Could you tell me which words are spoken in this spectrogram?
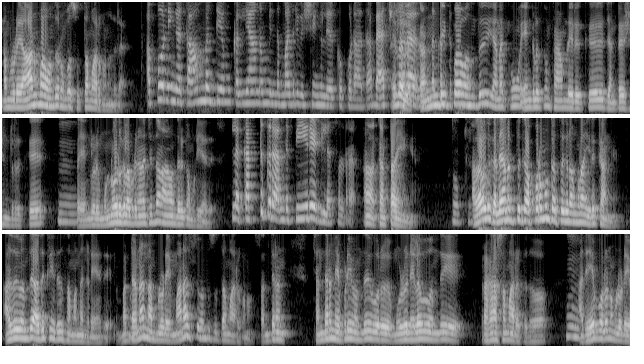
நம்மளுடைய ஆன்மா வந்து ரொம்ப சுத்தமாக இருக்கணும் இதில். அப்போ நீங்க தாம்பத்தியம் கல்யாணம் இந்த மாதிரி விஷயங்கள் இருக்கக்கூடாதா? பேச்சுலரா கத்துக்கணும். வந்து எனக்கும் எங்களுக்கும் ஃபேமிலி இருக்குது ஜென்ரேஷன் இருக்குது ம். இப்போ எங்களுடைய முன்னோர்கள் அப்படி நினச்சிருந்தா நான் வந்திருக்க முடியாது. இல்ல கத்துக்கிற அந்த பீரியட்ல சொல்றேன். ஆ கட்டாயங்க. ஓகே அதாவது கல்யாணத்துக்கு அப்புறமும் கற்றுக்கிறவங்களாம் இருக்காங்க. அது வந்து அதுக்கும் இதுவும் சம்மந்தம் கிடையாது. பட் ஆனால் நம்மளுடைய மனசு வந்து சுத்தமாக இருக்கணும். சந்திரன் சந்திரன் எப்படி வந்து ஒரு முழு நிலவு வந்து பிரகாசமாக இருக்குதோ அதே போல் நம்மளுடைய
